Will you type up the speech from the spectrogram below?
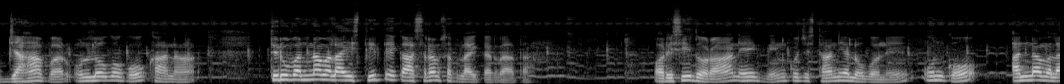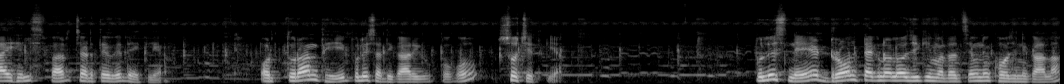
जहाँ पर उन लोगों को खाना, तिरुवन्नामलाई स्थित एक आश्रम सप्लाई कर रहा था। और इसी दौरान एक दिन कुछ स्थानीय लोगों ने उनको अन्नामलाई हिल्स पर चढ़ते हुए देख लिया और तुरंत ही पुलिस अधिकारियों को सूचित किया। पुलिस ने ड्रोन टेक्नोलॉजी की मदद से उन्हें खोज निकाला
